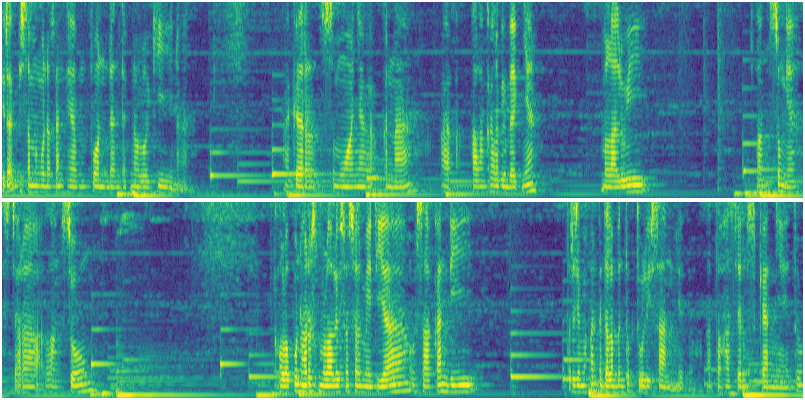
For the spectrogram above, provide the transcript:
tidak bisa menggunakan handphone dan teknologi? Nah, agar semuanya kena, alangkah lebih baiknya melalui langsung ya, secara langsung. Kalaupun harus melalui sosial media, usahakan di terjemahkan ke dalam bentuk tulisan gitu atau hasil scannya itu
